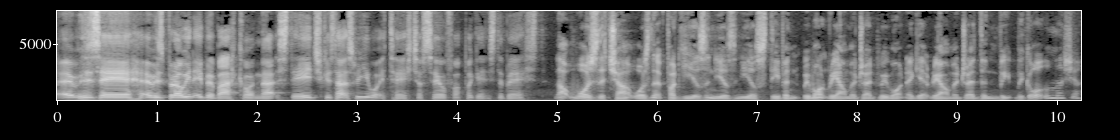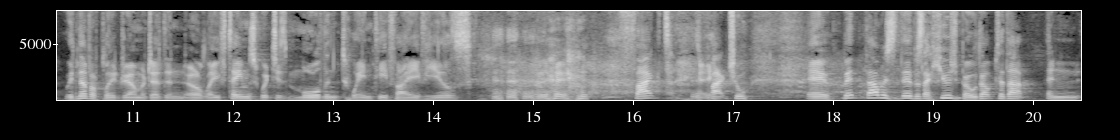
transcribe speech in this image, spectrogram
it was uh, it was brilliant to be back on that stage because that's where you want to test yourself up against the best. That was the chat, wasn't it, for years and years and years, Stephen? We want Real Madrid, we want to get Real Madrid, and we, we got them this year. We'd never played Real Madrid in our lifetimes, which is more than 25 years. Fact, factual. Uh, but that was there was a huge build up to that, and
